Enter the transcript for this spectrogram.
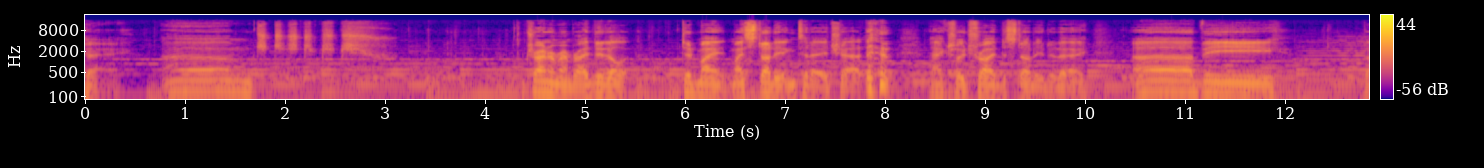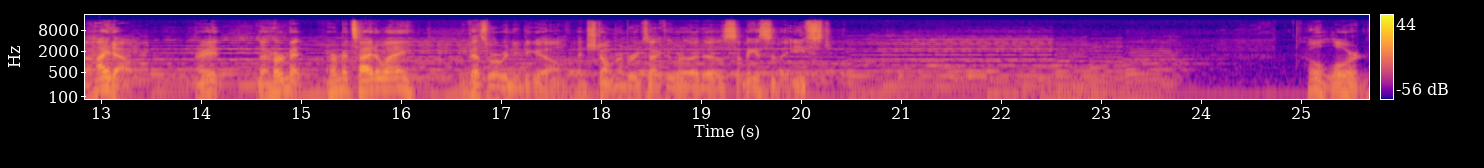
Okay. Um, I'm trying to remember. I did a, did my my studying today, chat. I actually tried to study today. Uh, the the hideout, right? The hermit hermit's hideaway. I think that's where we need to go. I just don't remember exactly where that is. I think it's to the east. Oh lord,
